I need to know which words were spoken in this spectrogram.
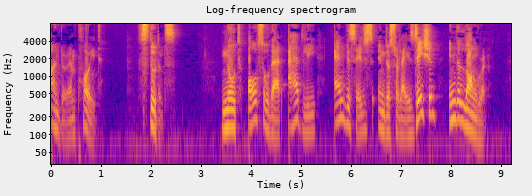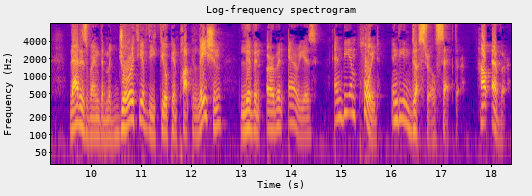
underemployed. Students, note also that ADLI envisages industrialization in the long run that is when the majority of the Ethiopian population live in urban areas and be employed in the industrial sector. However,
